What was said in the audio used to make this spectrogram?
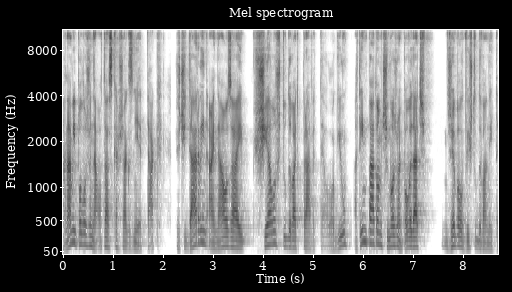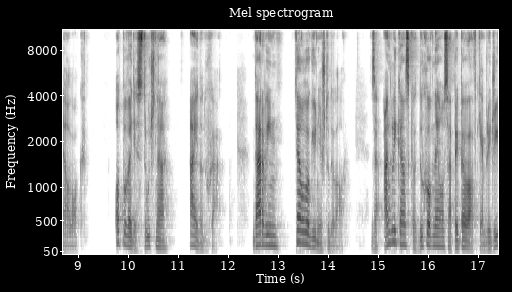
a nami položená otázka však znie tak, že či Darwin aj naozaj šiel študovať práve teológiu a tým pádom či môžeme povedať, že bol vyštudovaný teológ. Odpoveď je stručná a jednoduchá. Darwin teológiu neštudoval. Za anglikánskeho duchovného sa pripravoval v Cambridge,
